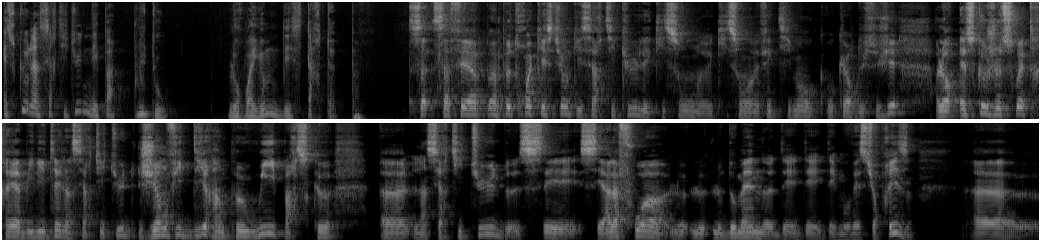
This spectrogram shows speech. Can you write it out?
est-ce que l'incertitude n'est pas plutôt le royaume des startups ça, fait un, peu trois questions qui s'articulent et qui sont, euh, effectivement au, cœur du sujet. Alors, est-ce que je souhaite réhabiliter l'incertitude? J'ai envie de dire un peu oui, parce que euh, l'incertitude, c'est à la fois le, domaine des, mauvaises surprises. Il euh,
